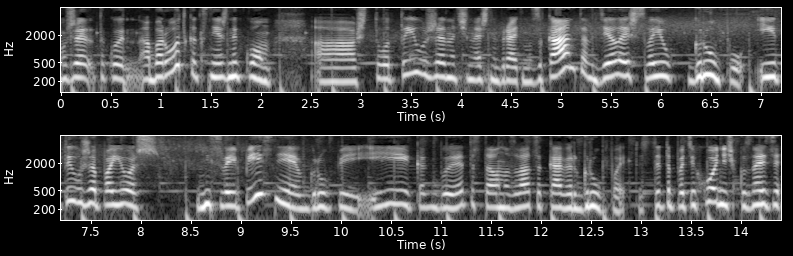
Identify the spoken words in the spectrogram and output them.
уже такой оборот, как снежный ком, а, что ты уже начинаешь набирать музыкантов, делаешь свою группу, и ты уже поешь не свои песни в группе, и как бы это стало называться кавер-группой. То есть это потихонечку, знаете,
